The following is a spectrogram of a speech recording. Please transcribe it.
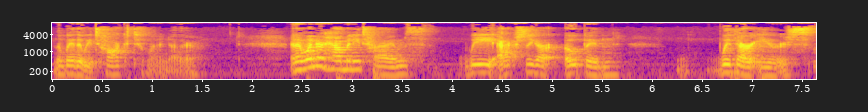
and the way that we talk to one another. And I wonder how many times we actually are open with our ears.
